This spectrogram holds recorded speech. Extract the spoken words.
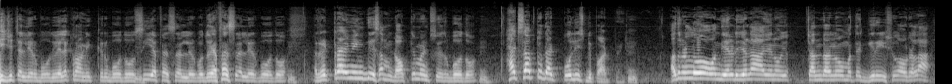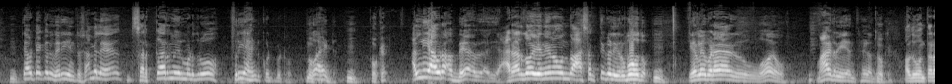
ಡಿಜಿಟಲ್ ಇರ್ಬೋದು ಎಲೆಕ್ಟ್ರಾನಿಕ್ ಇರ್ಬೋದು ಸಿ ಎಫ್ ಎಸ್ ಎಲ್ ಇರ್ಬೋದು ಎಫ್ ಎಸ್ ಎಲ್ ಇರ್ಬೋದು ರಿಟ್ರೈವಿಂಗ್ ದಿ ಸಮ್ ಡಾಕ್ಯುಮೆಂಟ್ಸ್ ಇರ್ಬೋದು. Hats up to that police department ಅದರಲ್ಲೂ ಒಂದು ಎರಡು ಜನ ಏನು ಚಂದನು ಮತ್ತು ಗಿರೀಶು ಅವರೆಲ್ಲ ಯಾವ ಟೇಕನ್ ವೆರಿ ಇಂಟ್ರೆಸ್ಟ್ ಆಮೇಲೆ ಸರ್ಕಾರನೂ ಏನು ಮಾಡಿದ್ರು? ಫ್ರೀ ಹ್ಯಾಂಡ್ ಕೊಟ್ಬಿಟ್ರು. ಓಕೆ ಅಲ್ಲಿ ಅವರ ಬೇ ಯಾರ್ಯಾರ್ದೋ ಏನೇನೋ ಒಂದು ಆಸಕ್ತಿಗಳು ಇರ್ಬೋದು ಇರಲಿ ಬೇಡ ಓ ಮಾಡ್ರಿ ಅಂತ ಹೇಳೋದು. ಓಕೆ ಅದು ಒಂಥರ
